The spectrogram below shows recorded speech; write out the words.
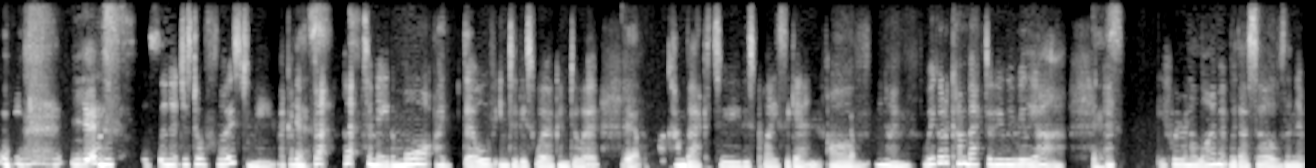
yes. And it just all flows to me. Like I mean, yes. that that to me, the more I delve into this work and do it, yeah. I come back to this place again of, yep. you know, we got to come back to who we really are. Yes. If we're in alignment with ourselves, then it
